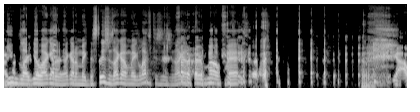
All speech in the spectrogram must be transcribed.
Like, You was like, yo, I gotta, I gotta make decisions. I gotta make life decisions. I got a third mouth, man. Yeah, I,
